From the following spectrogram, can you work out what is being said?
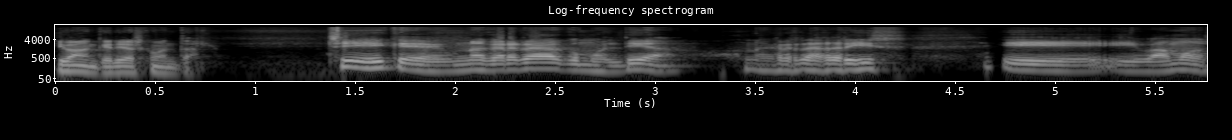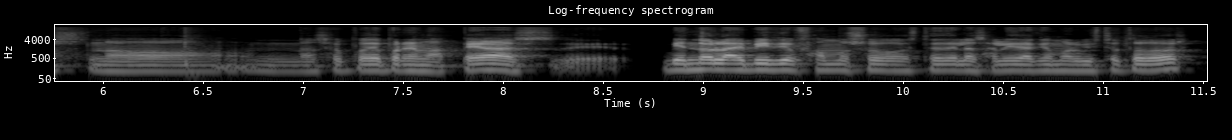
Iván, querías comentar. Sí, que una carrera como el día, una carrera gris y, vamos, no, no, se puede poner más pegas. Eh, viendo el vídeo famoso este de la salida que hemos visto todos,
